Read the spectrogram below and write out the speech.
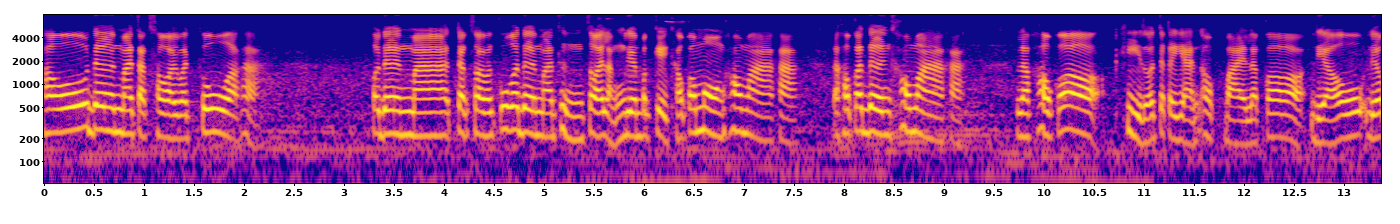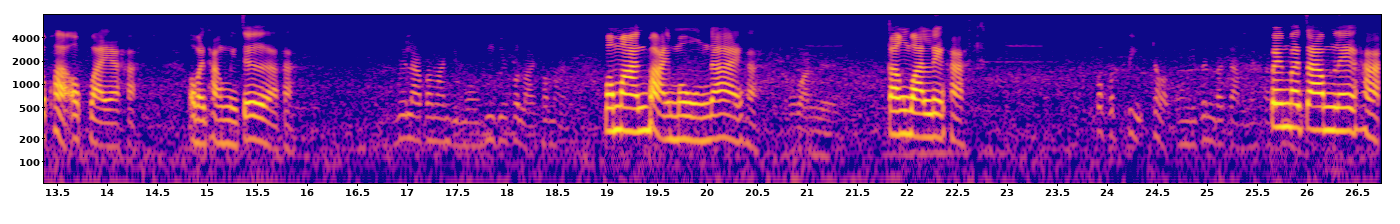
เขาเดินมาจากซอยวัดกู้อะค่ะ พอเดินมาจากซอยวัดกู้ก็เดินมาถึงซอยหลังโรงเรียนปากเกร็ดเขาก็มองเข้ามาค่ะ แล้วเขาก็เดินเข้ามาค่ะ แล้วเขาก็ขี่รถจักรยานออกไป แล้วก็เลี้ยวเลี้ยวขวาออกไปอะค่ะ ออกไปทางเมเจอร์อะค่ะ เวลาประมาณกี่โมงพี่ที่คนร้ายเข้ามาประมาณบ่ายโมงได้ค่ะ ทั้งวันเลย กลางวันเลยค่ะ ปกติจอดตรงนี้เป็นประจำไหมครับเป็นประจำเลยค่ะ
